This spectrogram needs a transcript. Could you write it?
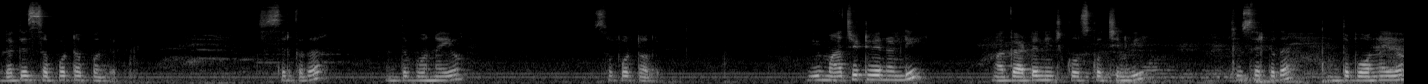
అలాగే సపోటా పళ్ళు చూసారు కదా ఎంత బాగున్నాయో సపోటాలు. ఇవి మా చెట్టువేనండి. మా గార్డెన్ నుంచి కోసుకొచ్చినవి. చూసారు కదా ఎంత బాగున్నాయో.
